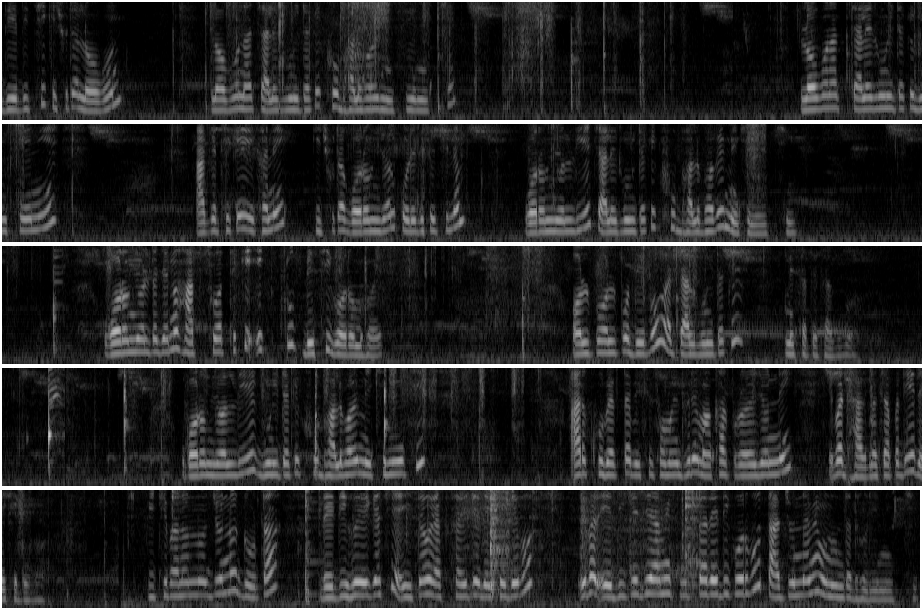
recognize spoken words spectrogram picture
দিয়ে দিচ্ছি কিছুটা লবণ। লবণ আর চালের গুঁড়িটাকে খুব ভালোভাবে মিশিয়ে নিচ্ছি। লবণ আর চালের গুঁড়িটাকে মিশিয়ে নিয়ে আগে থেকেই এখানে কিছুটা গরম জল করে রেখেছিলাম। গরম জল দিয়ে চালের গুঁড়িটাকে খুব ভালোভাবে মেখে নিচ্ছি। গরম জলটা যেন হাত শোয়ার থেকে একটু বেশি গরম হয়। অল্প অল্প দেবো আর চাল গুঁড়িটাকে মেশাতে থাকব। গরম জল দিয়ে গুঁড়িটাকে খুব ভালোভাবে মেখে নিয়েছি। আর খুব একটা বেশি সময় ধরে মাখার প্রয়োজন নেই। এবার ঢাকনা চাপা দিয়ে রেখে দেব। পিঠে বানানোর জন্য ডোটা রেডি হয়ে গেছে, এইটাও এক সাইডে রেখে দেব। এবার এদিকে যে আমি পুরটা রেডি করব, তার জন্য আমি উনুনটা ধরিয়ে নিচ্ছি।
